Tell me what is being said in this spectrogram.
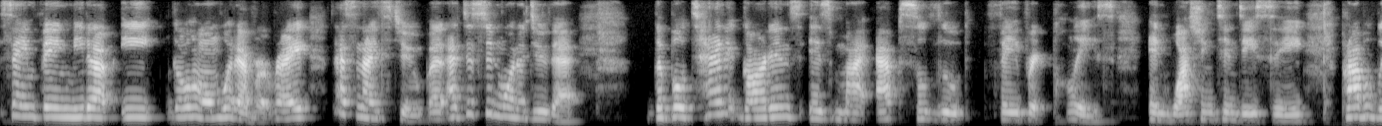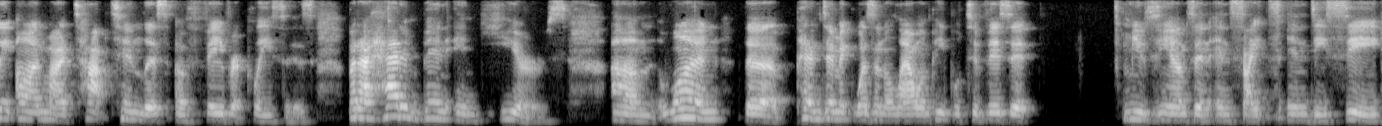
same thing, meet up, eat, go home, whatever, right? That's nice too. But I just didn't want to do that. The Botanic Gardens is my absolute favorite place in Washington, D.C., probably on my top 10 list of favorite places, but I hadn't been in years. Um, one, the pandemic wasn't allowing people to visit museums and, and sites in DC.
